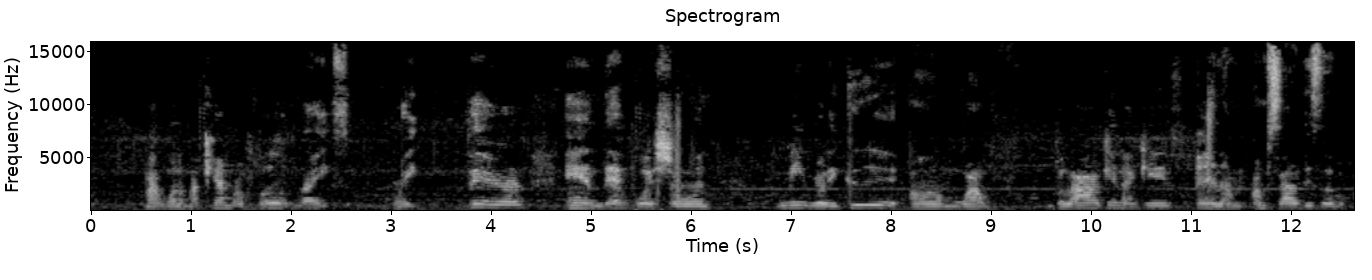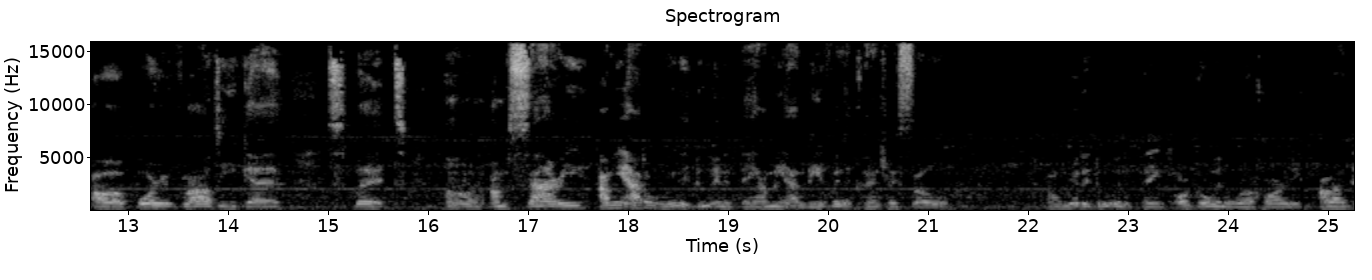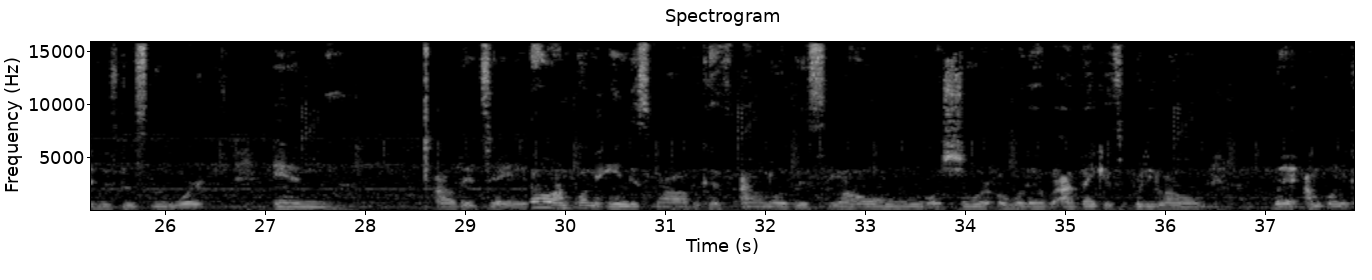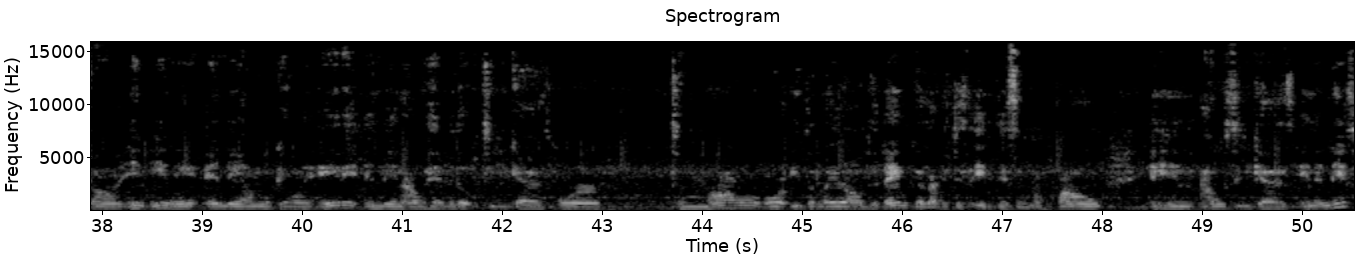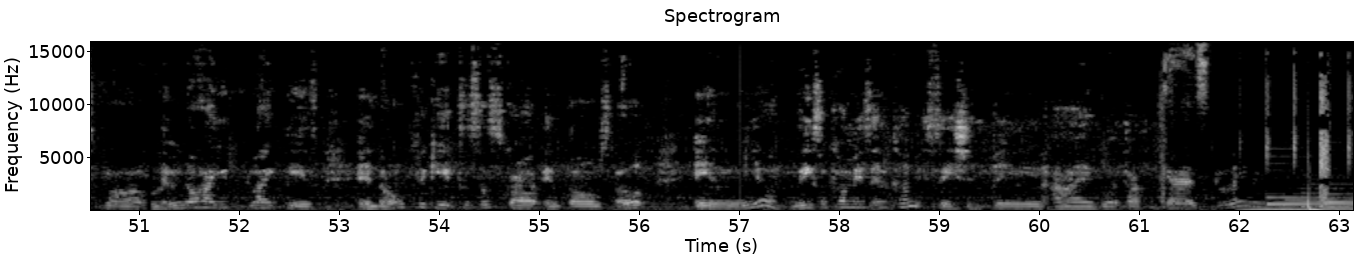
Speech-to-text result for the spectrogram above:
my one of my camera bug lights right there, and that was showing me really good um, while vlogging, I guess. And I'm, I'm sorry this is a uh, boring vlog to you guys, but um, I'm sorry. I mean, I don't really do anything. I mean, I live in the country, so I don't really do anything or go anywhere hardly. All I do is do schoolwork and all that jazz. Oh, I'm going to end this vlog because I don't know if it's long or short or whatever. I think it's pretty long. But I'm to go on and end it, and then I'm to go and edit, and then I will have it up to you guys for tomorrow or either later on today because I can just edit this on my phone. And I will see you guys in the next vlog. Let me know how you like this. And don't forget to subscribe and thumbs up. And yeah, leave some comments in the comment section. Then I will talk to you guys later.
